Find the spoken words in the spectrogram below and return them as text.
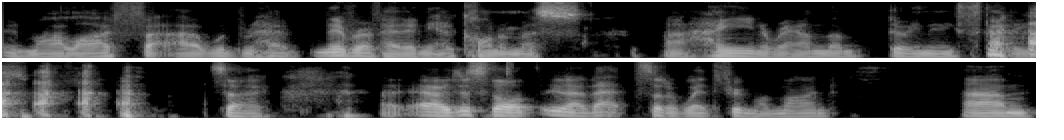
in my life uh, wouldn't have never have had any economists uh, hanging around them doing these studies. so I, I, just thought, you know, that sort of went through my mind. Um,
